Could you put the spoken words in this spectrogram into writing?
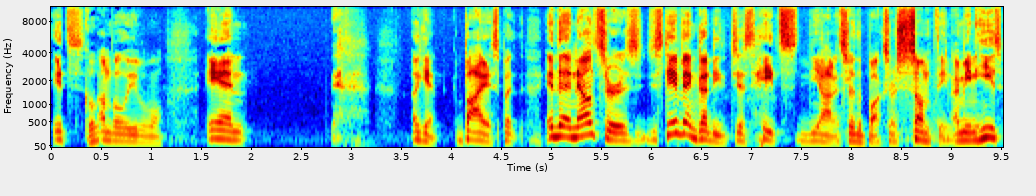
It's Cool. unbelievable. And again, bias, but and the announcers, Stan Van Gundy just hates Giannis or the Bucks or something. I mean, he's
